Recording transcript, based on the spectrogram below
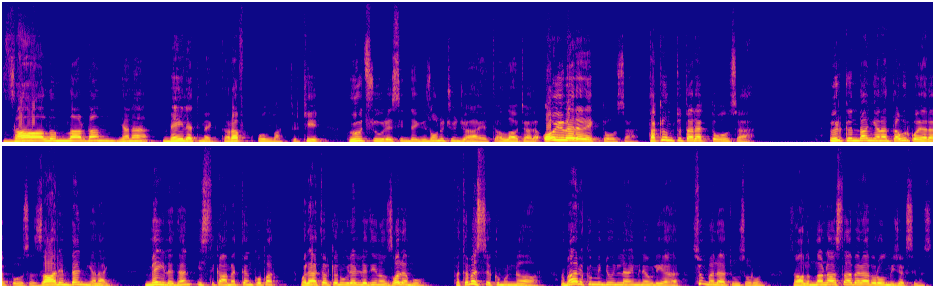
Zalimlerden yana meyletmek, taraf olmaktır ki Hud suresinde 113. ayette Allahu Teala oy vererek de olsa, takım tutarak da olsa ırkından yana tavır koyarak da olsa zalimden yana meyleden istikametten kopar. وَلَا تَرْكَنُوا اِلَى الَّذ۪ينَ ظَلَمُوا فَتَمَسَّكُمُ النَّارِ وَمَا لَكُمْ مِنْ دُونِ اللّٰهِ مِنْ اَوْلِيَاءَ ثُمَّ لَا تُنْصَرُونَ Zalimlerle asla beraber olmayacaksınız.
